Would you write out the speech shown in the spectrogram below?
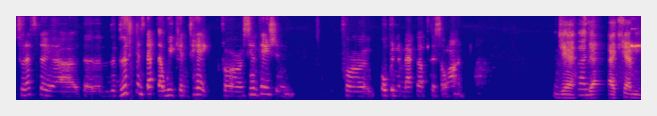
So that's the, uh, the the different step that we can take for sanitation for opening back up the salon. Yeah, Uh, yeah, I can.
